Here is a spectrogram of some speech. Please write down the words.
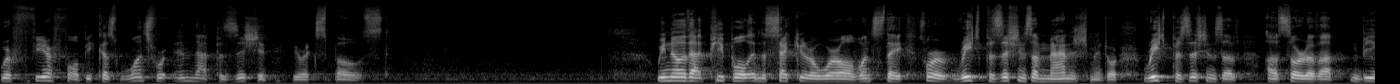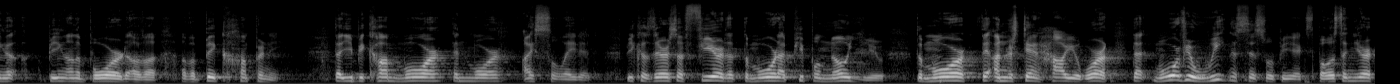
we're fearful because once we're in that position, you're exposed. We know that people in the secular world, once they sort of reach positions of management or reach positions of, of sort of a, being, a, being on the board of a, of a big company, that you become more and more isolated because there's a fear that the more that people know you, the more they understand how you work, that more of your weaknesses will be exposed and your,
